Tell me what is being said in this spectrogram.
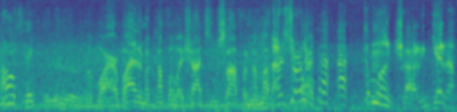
I'll take them into the bar, buy them a couple of shots and soften them up. Come on, Charlie, get up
